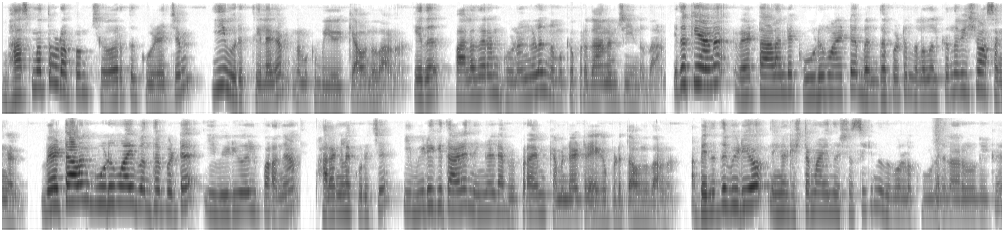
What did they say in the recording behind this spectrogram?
ഭസ്മത്തോടൊപ്പം ചേർത്ത് കുഴച്ചും ഈ ഒരു തിലകം നമുക്ക് ഉപയോഗിക്കാവുന്നതാണ്. ഇത് പലതരം ഗുണങ്ങളും നമുക്ക് പ്രദാനം ചെയ്യുന്നതാണ്. ഇതൊക്കെയാണ് വേട്ടാളന്റെ കൂടുമായിട്ട് ബന്ധപ്പെട്ട് നിലനിൽക്കുന്ന വിശ്വാസങ്ങൾ. വേട്ടാളൻ കൂടുമായി ബന്ധപ്പെട്ട് ഈ വീഡിയോയിൽ പറഞ്ഞ ഫലങ്ങളെക്കുറിച്ച് ഈ വീഡിയോയ്ക്ക് താഴെ നിങ്ങളുടെ അഭിപ്രായം കമന്റായിട്ട് രേഖപ്പെടുത്താവുന്നതാണ്. അപ്പോൾ ഇന്നത്തെ വീഡിയോ നിങ്ങൾക്ക് ഇഷ്ടമായി എന്ന് വിശ്വസിക്കുന്നു കൂടുതൽ അറിവുകൾക്ക്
